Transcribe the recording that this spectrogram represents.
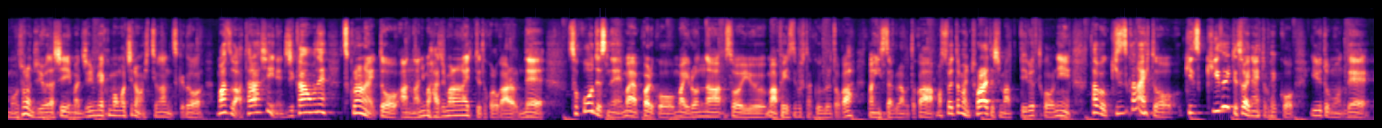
ももちろん重要だし、まあ、人脈ももちろん必要なんですけど、まずは新しいね、時間をね、作らないとあの何も始まらないっていうところがあるんで、そこをですね、まあ、やっぱりこう、まあ、いろんなそういう、まあ、Facebook とか Google とか、まあ、Instagram とか、まあ、そういったものに取られてしまっているところに、多分気づかない人、気づ気づいてすらいない人も結構いると思うんで、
